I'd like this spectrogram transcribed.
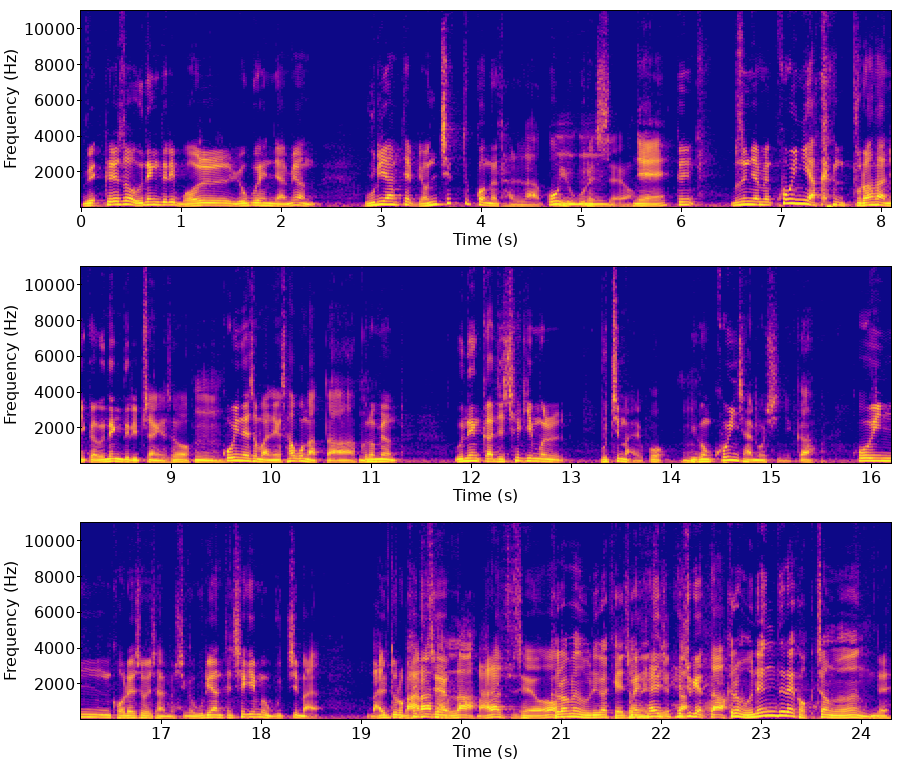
왜, 그래서 은행들이 뭘 요구했냐면 우리한테 면책 특권을 달라고 요구를 했어요. 예. 그 무슨 냐면 코인이 약간 불안하니까 은행들 입장에서 음. 코인에서 만약에 사고 났다 그러면 은행까지 책임을 묻지 말고 음. 이건 코인 잘못이니까 코인 거래소의 잘못이니까 우리한테 책임을 묻지 말 말도록 말아달라. 말아주세요. 그러면 우리가 계좌 해- 내주겠다. 해주겠다. 그럼 은행들의 걱정은 네.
